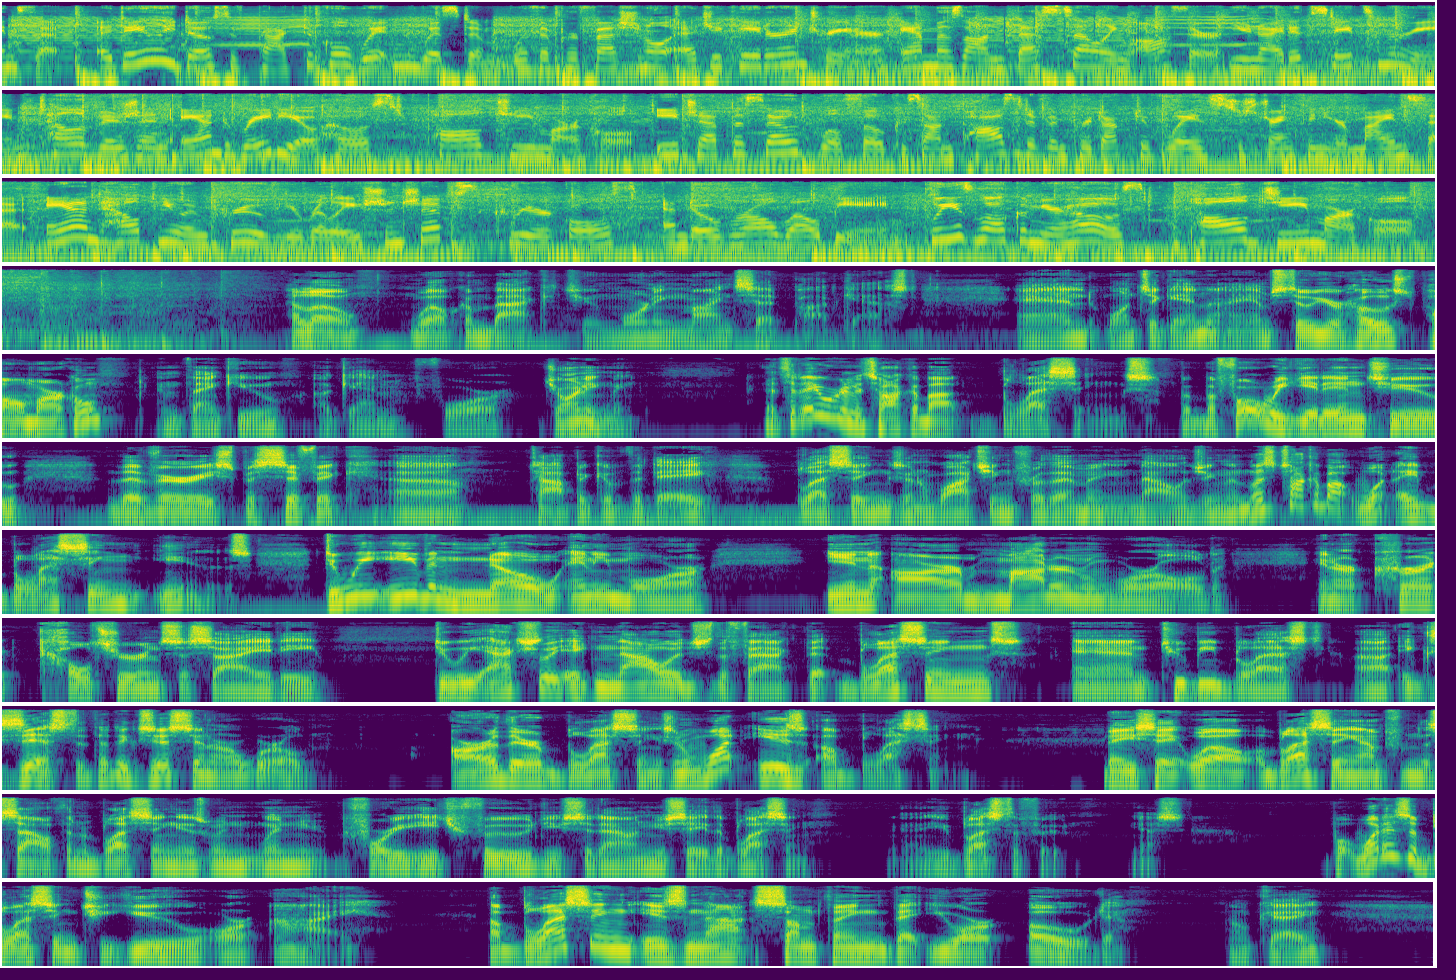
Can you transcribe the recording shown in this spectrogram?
Mindset, a daily dose of practical wit and wisdom with a professional educator and trainer, Amazon best-selling author, United States Marine, television and radio host Paul G. Markel. Each episode will focus on positive and productive ways to strengthen your mindset and help you improve your relationships, career goals, and overall well-being. Please welcome your host, Paul G. Markel. Hello, welcome back to Morning Mindset Podcast. And once again, I am still your host, Paul Markel, and thank you again for joining me. Now, today we're going to talk about blessings. But before we get into the very specific uh, topic of the day, blessings and watching for them and acknowledging them, let's talk about what a blessing is. Do we even know anymore in our modern world, in our current culture and society? Do we actually acknowledge the fact that blessings and to be blessed uh, exist, that that exists in our world. Are there blessings? And what is a blessing? Now you say, well, a blessing, I'm from the South, and a blessing is when, when you, before you eat your food, you sit down and you say the blessing. Uh, you bless the food. Yes. But what is a blessing to you or I? A blessing is not something that you are owed. Okay.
